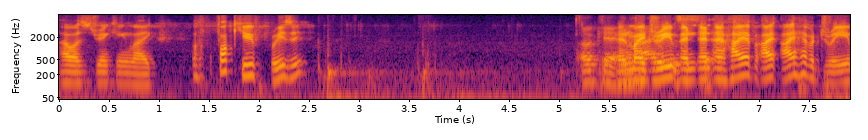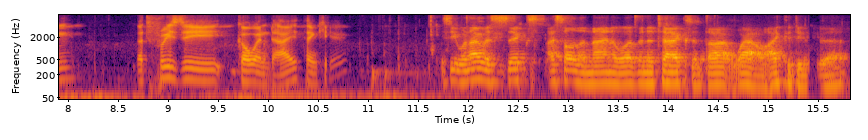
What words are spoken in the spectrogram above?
I was drinking like, oh, fuck you, Freezy. Okay. And well, my I dream, was- and, and I have I, I have a dream that Freezy go and die. Thank you. You see, when I was six, I saw the 9/11 attacks and thought, "Wow, I could do that."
